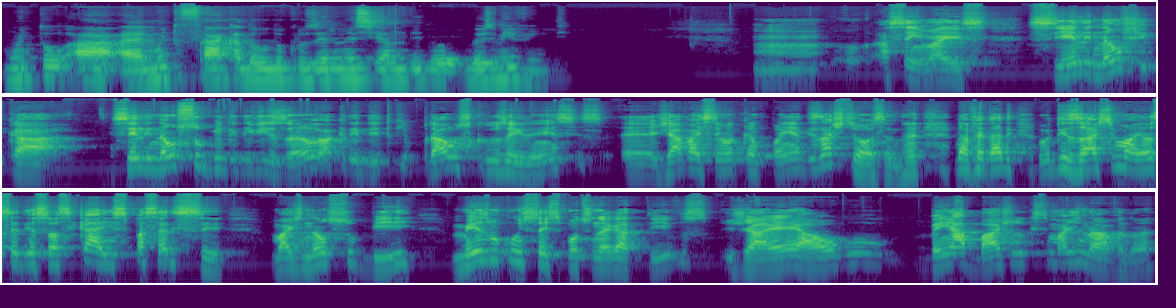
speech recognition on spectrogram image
muito, é, muito fraca do, do Cruzeiro nesse ano de 2020. Hum, assim, mas se ele não ficar, se ele não subir de divisão, eu acredito que para os cruzeirenses é, já vai ser uma campanha desastrosa, né? Na verdade, o desastre maior seria só se caísse para a Série C, mas não subir, mesmo com os seis pontos negativos, já é algo bem abaixo do que se imaginava, não é?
